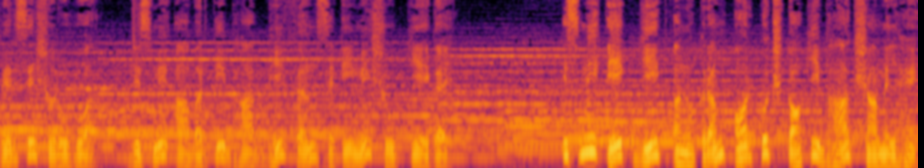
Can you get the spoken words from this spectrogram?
फिर से शुरू हुआ, जिसमें आवर्ती भाग भी फ़िल्म सिटी में शूट किए गए। इसमें एक गीत अनुक्रम और कुछ टॉकी भाग शामिल हैं।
